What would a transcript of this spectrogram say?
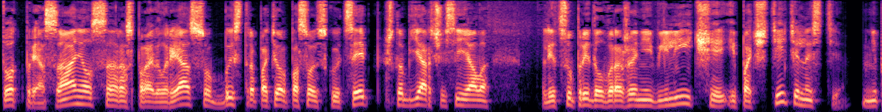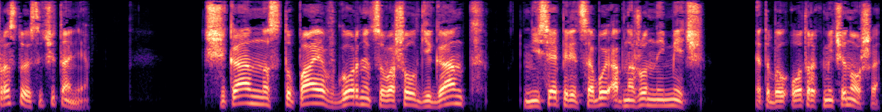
Тот приосанился, расправил рясу, быстро потер посольскую цепь, чтоб ярче сияло, лицу придал выражение величия и почтительности, непростое сочетание. Чеканно ступая, в горницу вошел гигант, неся перед собой обнаженный меч. Это был отрок меченоша.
